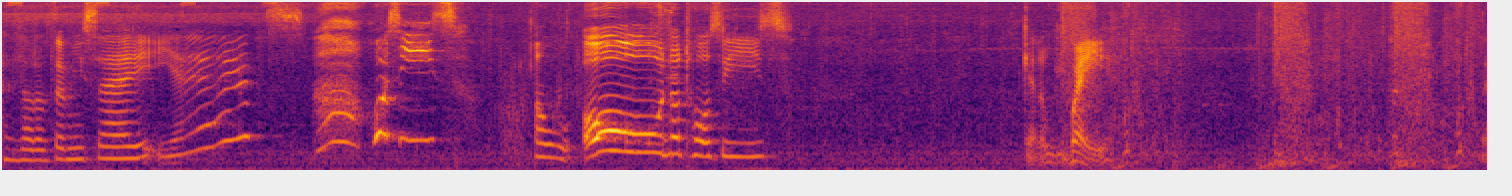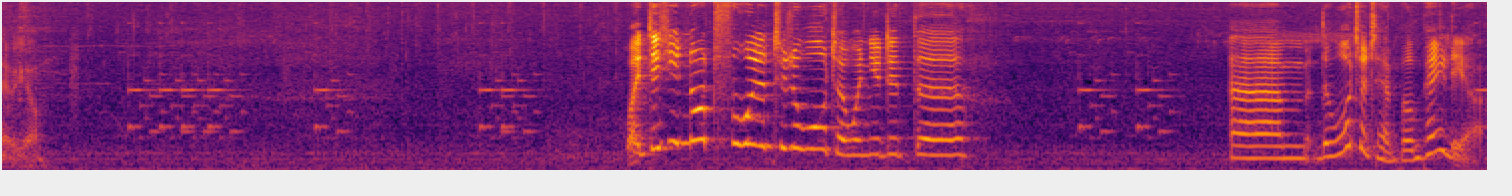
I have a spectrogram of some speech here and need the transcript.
a lot of them you say, yes? Horsies! Oh, oh, not horsies. Get away. There we go. Wait, did you not fall into the water when you did the... Um, the water temple in Palia?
